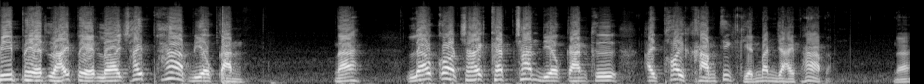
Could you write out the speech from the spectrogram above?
มีเพจหลายเพจเลยใช้ภาพเดียวกันนะ แล้วก็ใช้แคปชั่นเดียวกันคือ ไอ้ถ้อยคำที่เขียนบรรยายภาพนะ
